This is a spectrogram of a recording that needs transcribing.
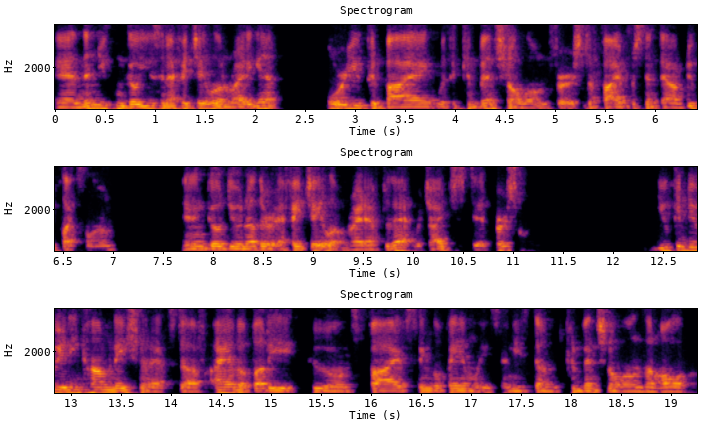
And then you can go use an FHA loan right again. Or you could buy with a conventional loan first, a 5% down duplex loan, and go do another FHA loan right after that, which I just did personally you can do any combination of that stuff. I have a buddy who owns five single families and he's done conventional loans on all of them.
